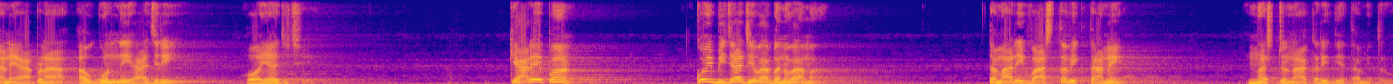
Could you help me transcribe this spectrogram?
અને આપણા અવગુણની હાજરી હોય જ છે. ક્યારે પણ કોઈ બીજા જેવા બનવામાં તમારી વાસ્તવિકતાને નષ્ટ ના કરી દેતા મિત્રો.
